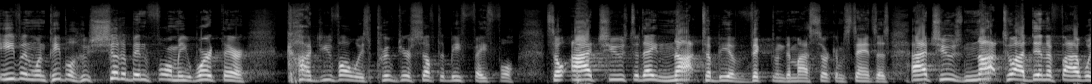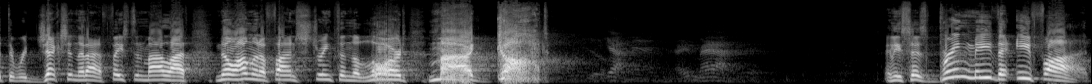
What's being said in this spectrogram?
Even when people who should have been for me weren't there, God, you've always proved yourself to be faithful. So I choose today not to be a victim to my circumstances. I choose not to identify with the rejection that I have faced in my life. No, I'm going to find strength in the Lord, my God. Yeah. Amen. And he says, Bring me the ephod.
